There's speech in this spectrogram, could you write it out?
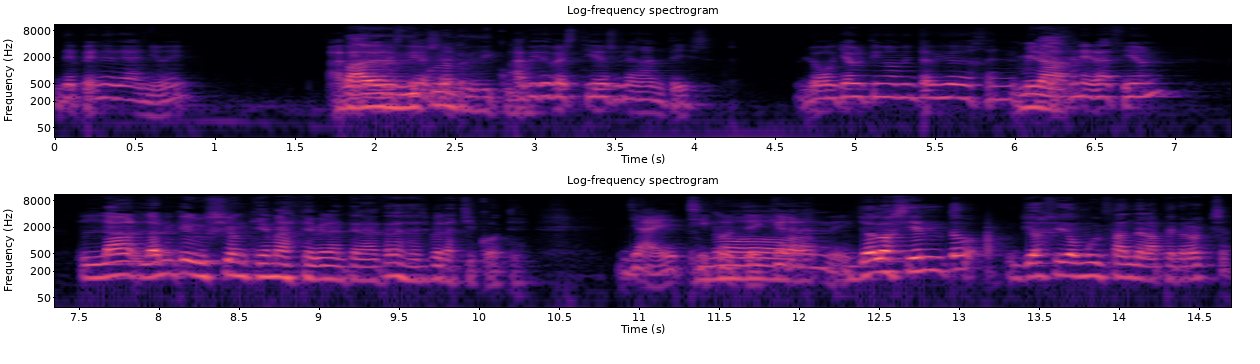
depende de año, ¿eh? Ha Va de vestidos- ridículo en ridículo. Ha habido vestidos elegantes. Luego ya últimamente ha habido de, gen- Mira. de generación. La, la única ilusión que me hace ver Antena 3 es ver a Chicote. Ya, eh, chicote, No- qué grande. Yo lo siento, yo he sido muy fan de la Pedroche.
